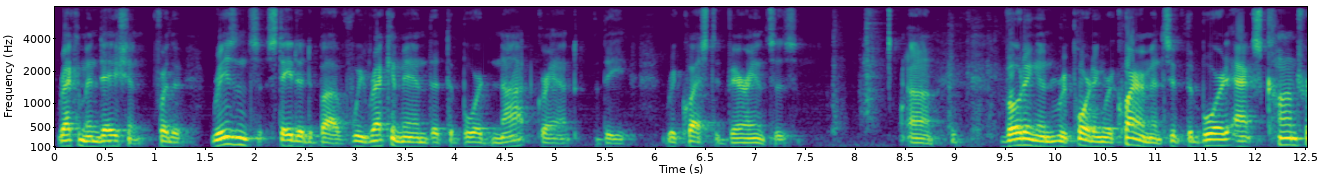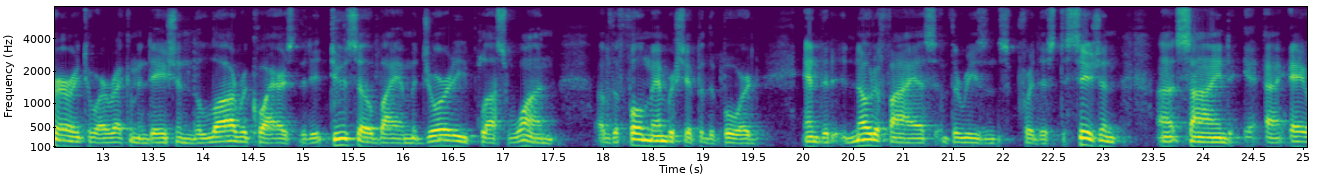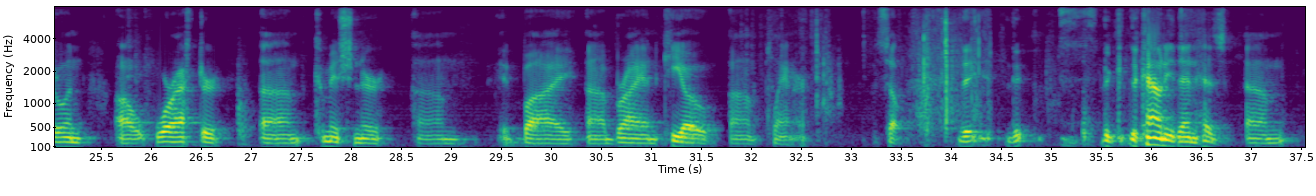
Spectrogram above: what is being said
Recommendation, for the reasons stated above, we recommend that the board not grant the requested variances. Uh, Voting and reporting requirements, if the board acts contrary to our recommendation, the law requires that it do so by a majority plus one of the full membership of the board, and that it notify us of the reasons for this decision. Uh, Signed, uh, Eoin uh, Wrafter, um, Commissioner, um, by uh, Brian Keogh, um, planner. So the, the, the the county then has um,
